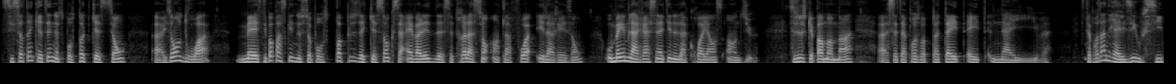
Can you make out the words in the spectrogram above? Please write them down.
Si certains chrétiens ne se posent pas de questions, euh, ils ont le droit, mais ce n'est pas parce qu'ils ne se posent pas plus de questions que ça invalide cette relation entre la foi et la raison, ou même la rationalité de la croyance en Dieu. C'est juste que par moments, euh, cette approche va peut-être être naïve. C'est important de réaliser aussi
